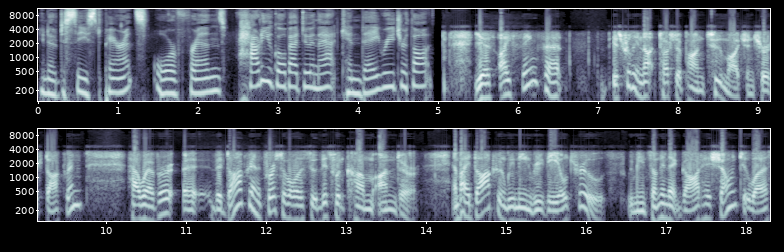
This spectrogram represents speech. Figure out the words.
you know, deceased parents or friends. How do you go about doing that? Can they read your thoughts? Yes, I think that it's really not touched upon too much in church doctrine. However, uh, the doctrine, first of all, is this would come under. And by doctrine, we mean revealed truth. We mean something that God has shown to us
